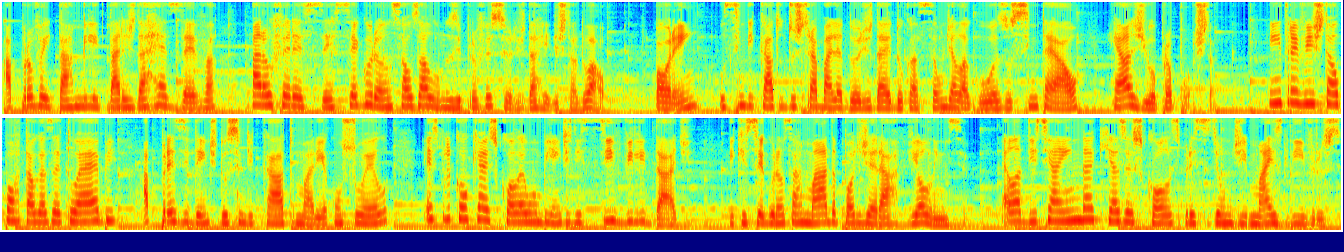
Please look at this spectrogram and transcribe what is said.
aproveitar militares da reserva para oferecer segurança aos alunos e professores da rede estadual. Porém, o Sindicato dos Trabalhadores da Educação de Alagoas, o Sinteal, reagiu à proposta. Em entrevista ao portal Gazeta Web, a presidente do sindicato, Maria Consuelo, explicou que a escola é um ambiente de civilidade e que segurança armada pode gerar violência. Ela disse ainda que as escolas precisam de mais livros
